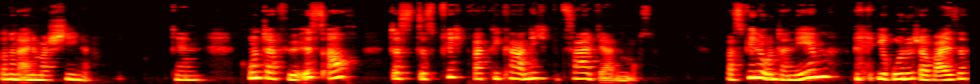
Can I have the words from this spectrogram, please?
sondern eine Maschine. Denn Grund dafür ist auch, dass das Pflichtpraktika nicht bezahlt werden muss. Was viele Unternehmen, ironischerweise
